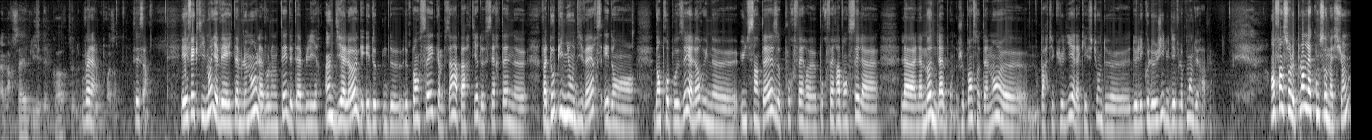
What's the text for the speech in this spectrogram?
à Marseille, Lié Delcorte, depuis voilà. trois ans. C'est ça. Et effectivement, il y avait véritablement la volonté d'établir un dialogue et de, penser comme ça à partir de certaines, euh, enfin d'opinions diverses et d'en proposer alors une, euh, une, synthèse pour faire, euh, pour faire avancer la, la, mode. Là, bon, je pense notamment en particulier à la question de, de l'écologie, du développement durable. Enfin, sur le plan de la consommation,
